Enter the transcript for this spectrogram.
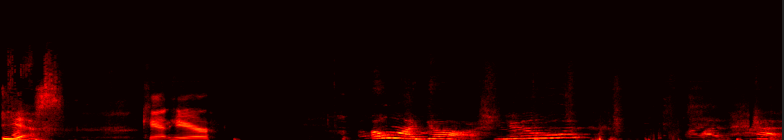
Yes. Can't hear. Oh my gosh. You know what? I've had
